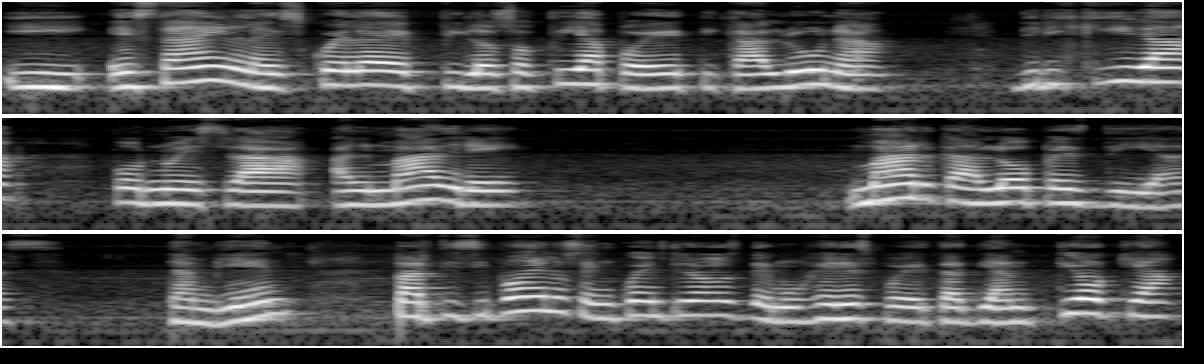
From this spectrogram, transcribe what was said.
y está en la Escuela de Filosofía Poética Luna, dirigida por nuestra almadre Marga López Díaz. También participó de los encuentros de mujeres poetas de Antioquia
